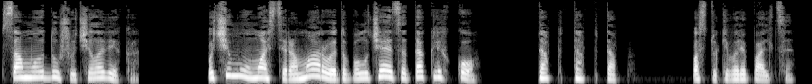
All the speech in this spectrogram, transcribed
В самую душу человека? Почему у мастера Мару это получается так легко? Тап-тап-тап. Постукивали пальцы.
